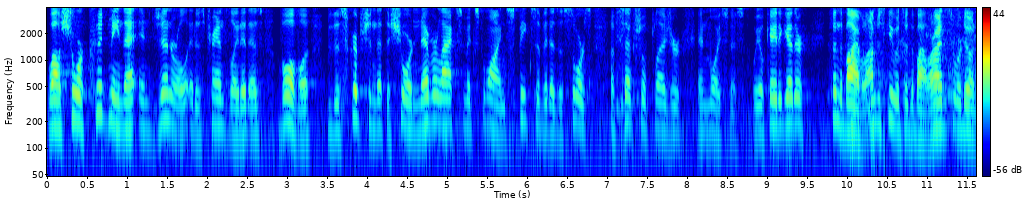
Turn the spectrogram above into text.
While shore could mean that, in general, it is translated as vulva. The description that the shore never lacks mixed wine speaks of it as a source of sexual pleasure and moistness. We okay together? It's in the Bible. I'm just giving it to the Bible, all right? That's what we're doing.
